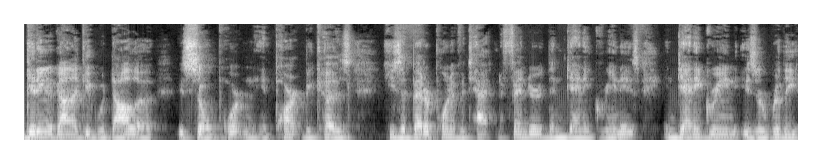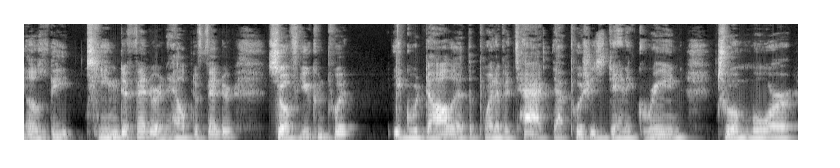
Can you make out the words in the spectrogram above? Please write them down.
getting a guy like Iguodala is so important in part because he's a better point of attack defender than Danny Green is, and Danny Green is a really elite team defender and help defender. So if you can put Iguodala at the point of attack, that pushes Danny Green to a more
